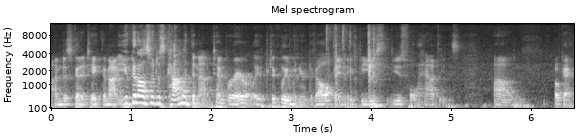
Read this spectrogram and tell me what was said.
I'm just going to take them out. You could also just comment them out temporarily, particularly when you're developing. It'd be use, useful to have these. Um, okay.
